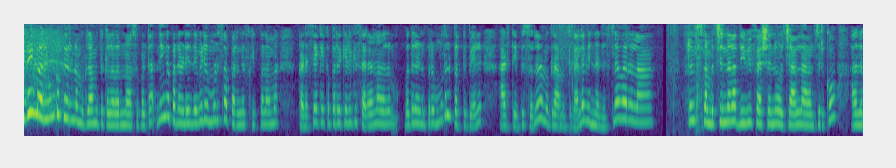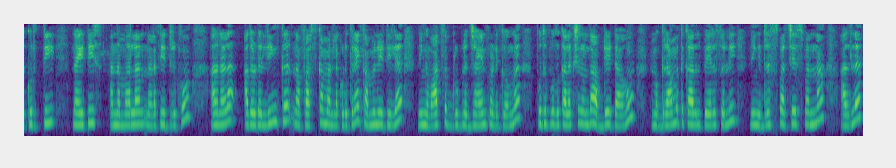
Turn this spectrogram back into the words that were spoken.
இதே மாதிரி உங்க பேர் நம்ம கிராமத்துக்கு வரணும்னு ஆசைப்பட்டா நீங்கள் பண்ண இந்த வீடியோ முழுசா பாருங்க ஸ்கிப் பண்ணாமல் கடைசியாக கேட்க போகிற கேள்விக்கு சரியான பதில் அனுப்புற முதல் பத்து பேர் அடுத்த எபிசோட நம்ம கிராமத்துக்கால வின்னர் வரலாம். ஃப்ரெண்ட்ஸ் நம்ம சின்னதாக திவி ஃபேஷன் ஒரு சேனல் ஆரம்பிச்சிருக்கோம். அதில் குர்த்தி நைட்டிஸ் அந்த மாதிரிலாம் நடத்திட்டு இருக்கோம் அதனால் அதோட லிங்க் நான் ஃபஸ்ட் கமெண்ட்டில் கொடுக்குறேன். கம்யூனிட்டியில் நீங்கள் வாட்ஸ்அப் குரூப்பில் ஜாயின் பண்ணிக்கோங்க. புது புது கலெக்ஷன் வந்து அப்டேட் ஆகும். நம்ம கிராமத்துக்கு காதல் பேரை சொல்லி நீங்கள் ட்ரெஸ் பர்ச்சேஸ் பண்ணால் அதில்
